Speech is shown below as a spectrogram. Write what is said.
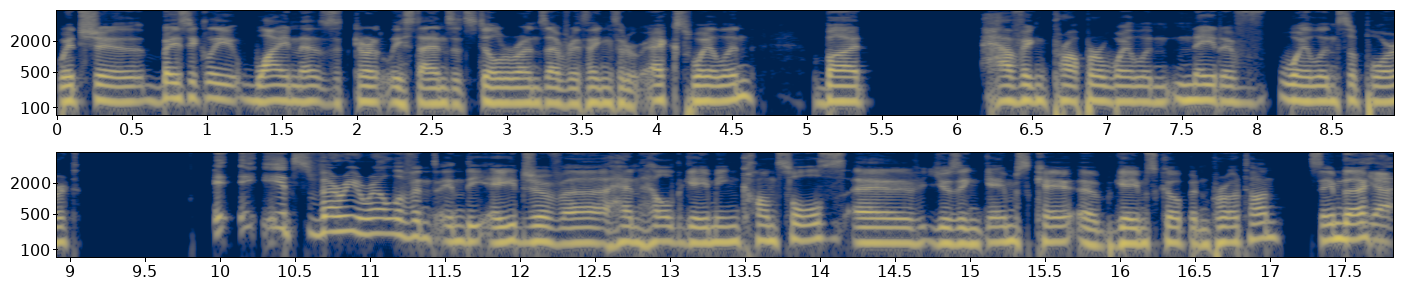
which uh, basically wine as it currently stands it still runs everything through x wayland but having proper wayland native wayland support it, it- it's very relevant in the age of uh, handheld gaming consoles uh, using gamesca- uh, gamescope and proton same day Yeah,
